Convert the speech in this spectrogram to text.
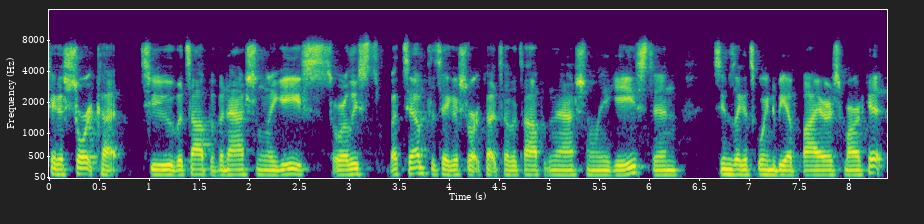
take a shortcut to the top of the National League East, or at least attempt to take a shortcut to the top of the National League East. And seems like it's going to be a buyer's market,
